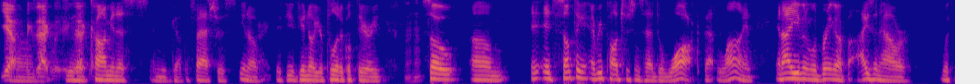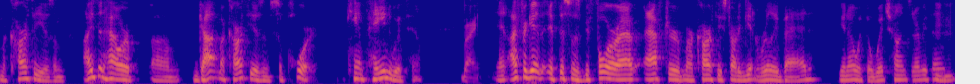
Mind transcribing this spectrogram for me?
Yeah, Um, exactly, You have communists and you've got the fascists. You know, Right. if you if you know your political theory. Mhm. So um, it, it's something every politician's had to walk that line. And I even would bring up Eisenhower with McCarthyism. Eisenhower um, got McCarthyism support, campaigned with him. Right And I forget if this was before or after McCarthy started getting really bad, you know, with the witch hunts and everything. Mhm.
